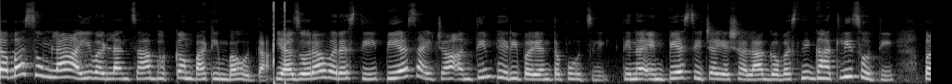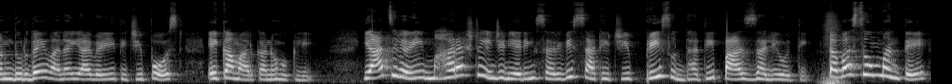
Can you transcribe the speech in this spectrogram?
तबासुमला आई वडिलांचा भक्कम पाठिंबा होता. या जोरावरच ती पी एस आयच्या अंतिम फेरीपर्यंत पोहोचली. तिनं एम पी एस सीच्या यशाला गवसणी घातलीच होती पण दुर्दैवानं यावेळी तिची पोस्ट एका मार्कानं हुकली. याच वेळी महाराष्ट्र इंजिनिअरिंग सर्व्हिससाठीची प्री सुद्धा ती पास झाली होती. तबस्सुम म्हणते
